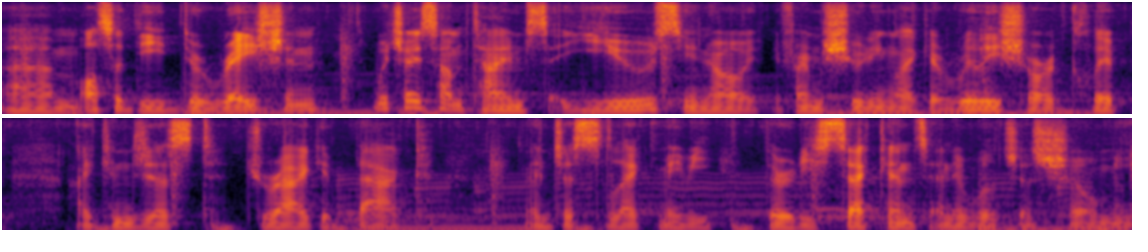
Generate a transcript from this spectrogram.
um, also the duration, which I sometimes use, you know, if I'm shooting like a really short clip, I can just drag it back and just select maybe 30 seconds and it will just show me.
